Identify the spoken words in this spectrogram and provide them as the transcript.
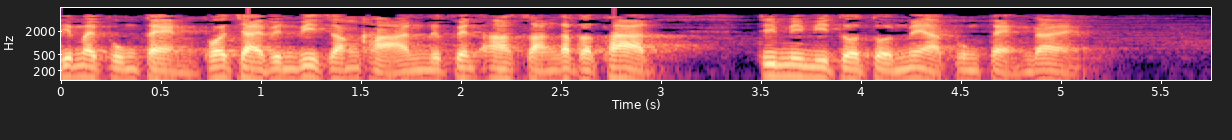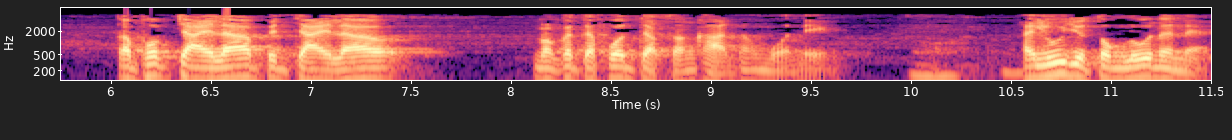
ที่ไม่ปรุงแต่ง เพราะใจเป็นวิสังขารหรือเป็นอาสังกตธาตุที่ไม่มีตัวตนไม่อาจปรุงแต่งได้ถ้าพบใจแล้วเป็นใจแล้ว มันก็จะพ้นจากสังขารทั้งมวลเองให้รู้อยู่ตรงรู้นั่นแหละ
